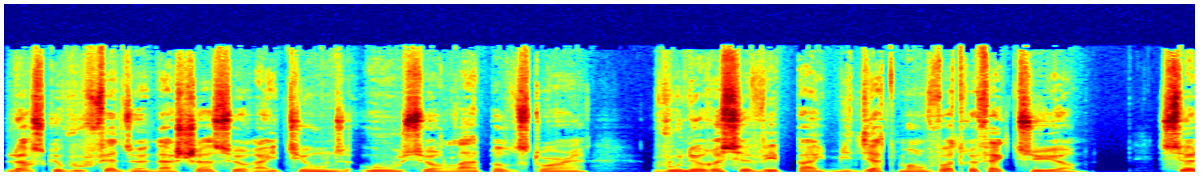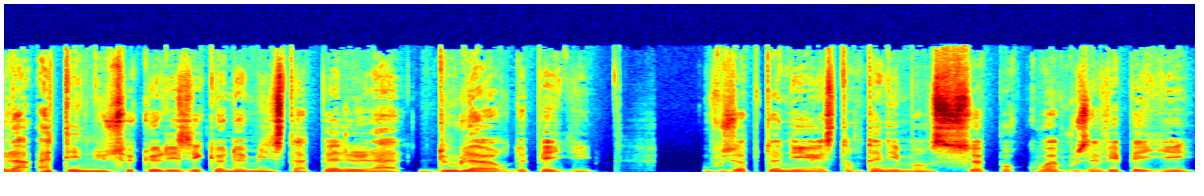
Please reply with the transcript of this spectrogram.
Lorsque vous faites un achat sur iTunes ou sur l'Apple Store, vous ne recevez pas immédiatement votre facture. Cela atténue ce que les économistes appellent la douleur de payer. Vous obtenez instantanément ce pour quoi vous avez payé,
